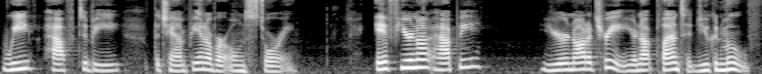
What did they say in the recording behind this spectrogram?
We have to be the champion of our own story. If you're not happy, you're not a tree. You're not planted. You can move.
